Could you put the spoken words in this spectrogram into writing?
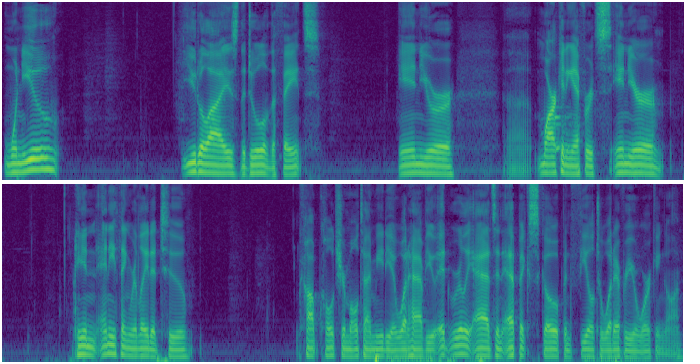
When you utilize the Duel of the Fates, in your uh, marketing efforts, in your in anything related to pop culture, multimedia, what have you, it really adds an epic scope and feel to whatever you're working on.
